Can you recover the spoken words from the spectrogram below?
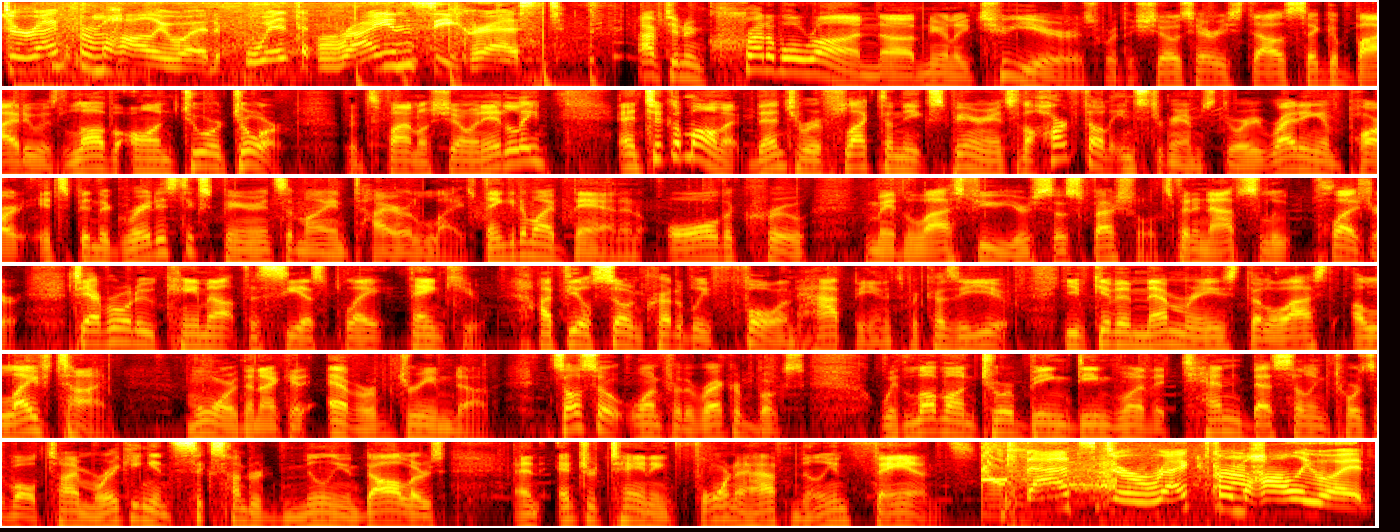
Direct from Hollywood with Ryan Seacrest. After an incredible run of nearly two years where the show's Harry Styles said goodbye to his Love on Tour tour with its final show in Italy and took a moment then to reflect on the experience with a heartfelt Instagram story, writing in part, It's been the greatest experience of my entire life. Thank you to my band and all the crew who made the last few years so special. It's been an absolute pleasure. To everyone who came out to see us play, thank you. I feel so incredibly full and happy, and it's because of you. You've given memories that'll last a lifetime more than I could ever have dreamed of. It's also one for the record books, with Love on Tour being deemed one of the 10 best selling tours of all time, raking in $600 million and entertaining 4.5 million fans. That's direct from Hollywood.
